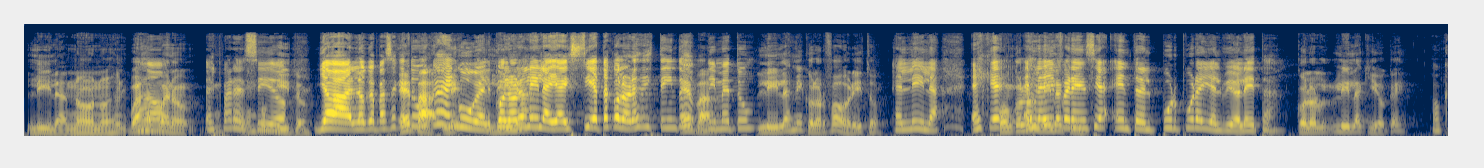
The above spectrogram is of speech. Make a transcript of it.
lila, no, no es. Baja, No, bueno, es parecido. Un poquito. Ya lo que pasa es que tú buscas en Google color lila- y hay siete colores distintos. Epa, Dime tú. Lila es mi color favorito. El lila. Es que es la aquí. diferencia entre el púrpura y el violeta. Color lila aquí, ¿ok? Ok.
